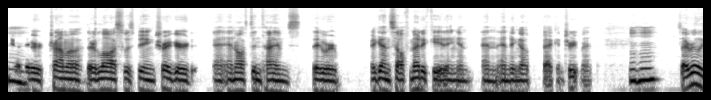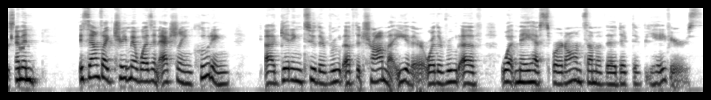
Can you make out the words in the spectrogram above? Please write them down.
mm. their trauma their loss was being triggered and oftentimes they were again self-medicating and and ending up back in treatment mm-hmm. so i really started- and then it sounds like treatment wasn't actually including uh, getting to the root of the trauma either, or the root of what may have spurred on some of the addictive behaviors.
